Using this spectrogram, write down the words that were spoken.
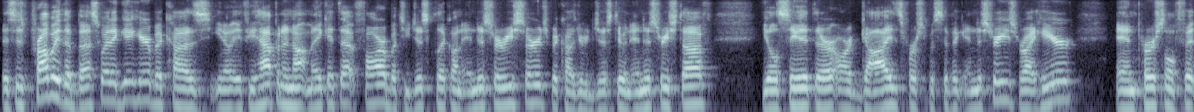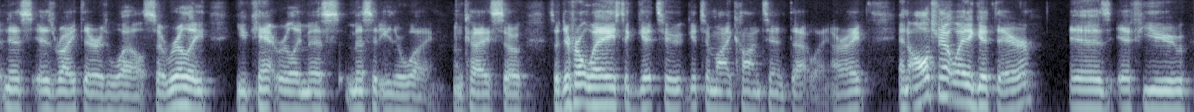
this is probably the best way to get here because you know if you happen to not make it that far, but you just click on industry research because you're just doing industry stuff, you'll see that there are guides for specific industries right here and personal fitness is right there as well. So really, you can't really miss miss it either way. Okay, so so different ways to get to get to my content that way. All right, an alternate way to get there is if you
